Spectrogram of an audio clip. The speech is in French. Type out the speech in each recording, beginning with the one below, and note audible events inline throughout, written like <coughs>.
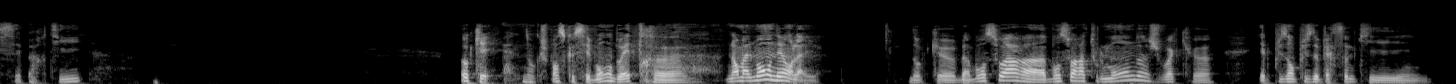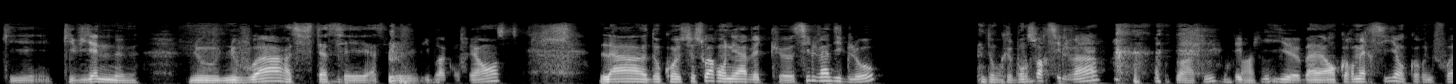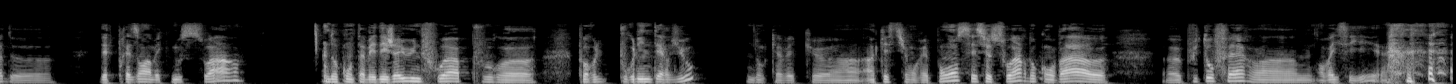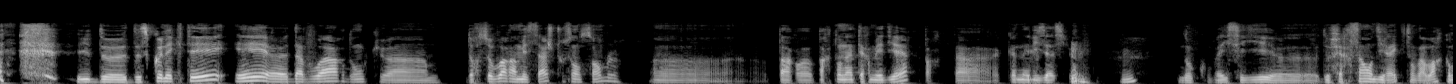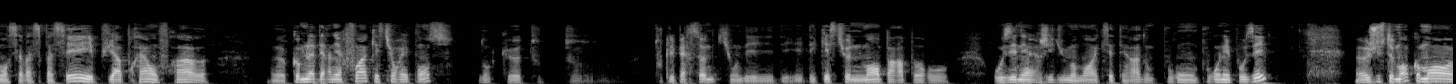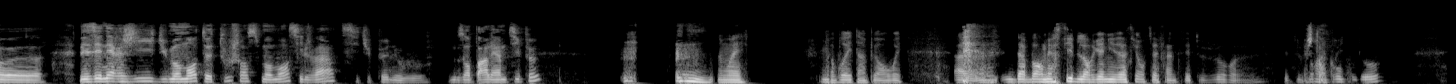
c'est parti. Ok, donc je pense que c'est bon, on doit être... euh, Normalement on est en live. Donc euh, ben, bonsoir, à, bonsoir à tout le monde. Je vois que il y a de plus en plus de personnes qui, qui, qui viennent euh, nous, nous voir, assister à ces, à ces <coughs> Libra conférences. Là, donc euh, ce soir on est avec euh, Sylvain Diglo. Donc euh, Bonsoir. bonsoir Sylvain. Bonsoir à tous. Et Bonsoir puis, euh, bah, encore merci, encore une fois, de d'être présent avec nous ce soir. Donc, on t'avait déjà eu une fois pour euh, pour pour l'interview, donc avec euh, un, un question-réponse. Et ce soir, donc, on va euh, plutôt faire, un- on va essayer <laughs> de de se connecter et d'avoir donc un- de recevoir un message tous ensemble par par ton intermédiaire, par ta canalisation. Mhm. Donc on va essayer euh, de faire ça en direct, on va voir comment ça va se passer et puis après on fera euh, euh, comme la dernière fois question-réponse. Donc tout- tout- toutes les personnes qui ont des, questionnements par rapport aux, énergies du moment, etc. Donc pourront pourront les poser. Justement, comment les énergies du moment te touchent en ce moment, Sylvain Si tu peux nous en parler un petit peu? <coughs> ouais. Ma voix est un peu enrouée. Euh, D'abord, merci de l'organisation, Stéphane. C'est toujours, c'est toujours un gros boulot.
